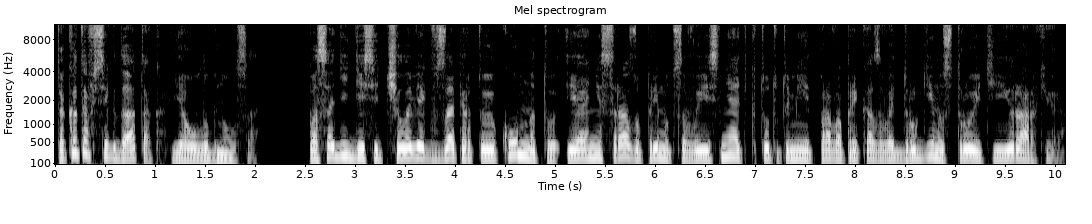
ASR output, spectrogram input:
«Так это всегда так», — я улыбнулся. Посади десять человек в запертую комнату, и они сразу примутся выяснять, кто тут имеет право приказывать другим и строить иерархию.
